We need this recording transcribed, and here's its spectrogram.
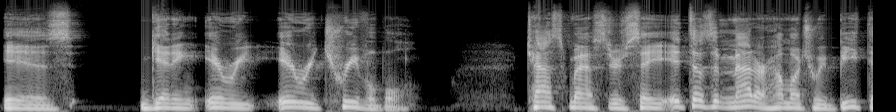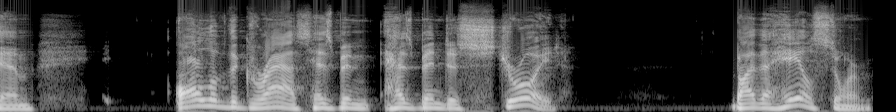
is getting irre- irretrievable. Taskmasters say it doesn't matter how much we beat them. All of the grass has been has been destroyed by the hailstorm.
